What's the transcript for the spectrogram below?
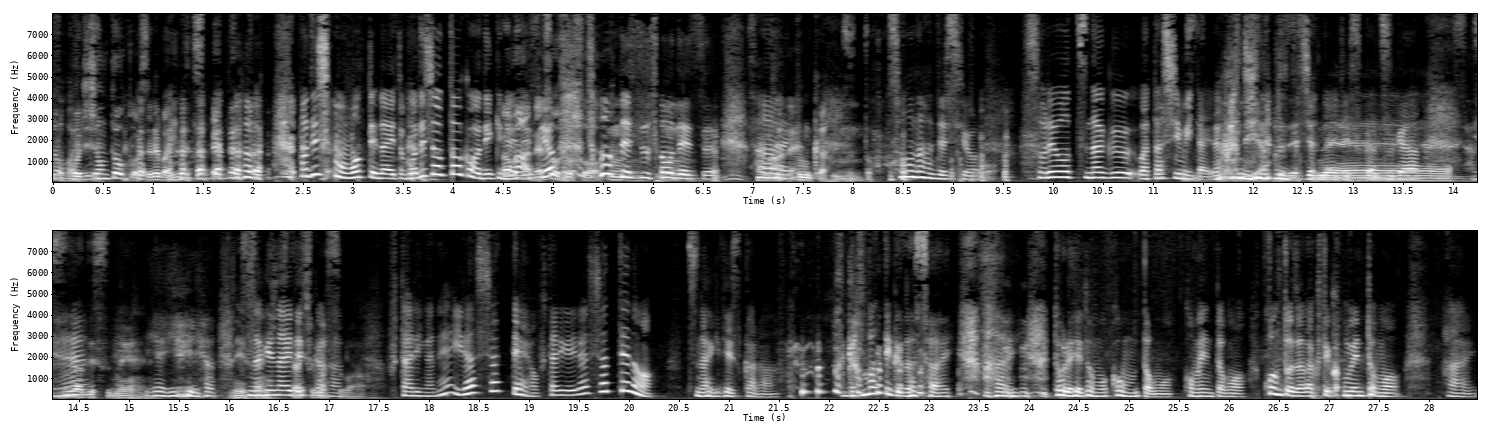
とかポジショントークをすればいいんです ポジションを持ってないと、ポジショントークもできないですよ。そうそうそう。そうです、そうです。30分間ずっと。そうなんですよ。それをつなぐ私みたいな感じになるじゃないですか、図が。さすがですね。いやいやいや、つなげないですから。2人がね、いらっしゃって、お二人がいらっしゃってのつなぎですから。頑張ってください。はい。トレードもコントもコメントも、コントじゃなくてコメントも。はい。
